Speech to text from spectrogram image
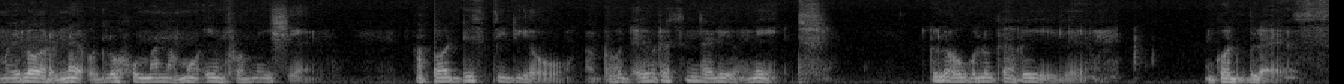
My lord, ne Udluhumana more information about this studio, about everything that you need. Look really. God bless.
